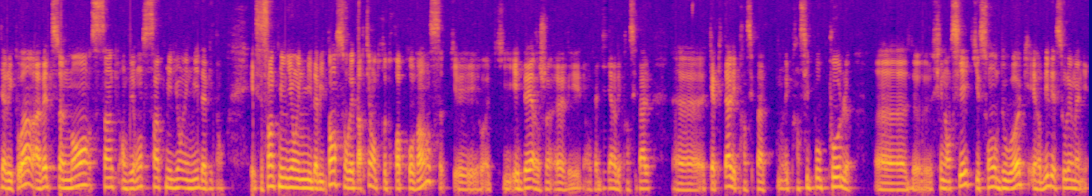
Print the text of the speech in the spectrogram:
territoire avec seulement 5, environ 5 millions et demi d'habitants. Et ces 5 millions et demi d'habitants sont répartis entre trois provinces qui, hébergent euh, les, on les principales euh, capitales, les, principaux, les principaux pôles financiers qui sont Duhok, Erbil et Soleimani.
